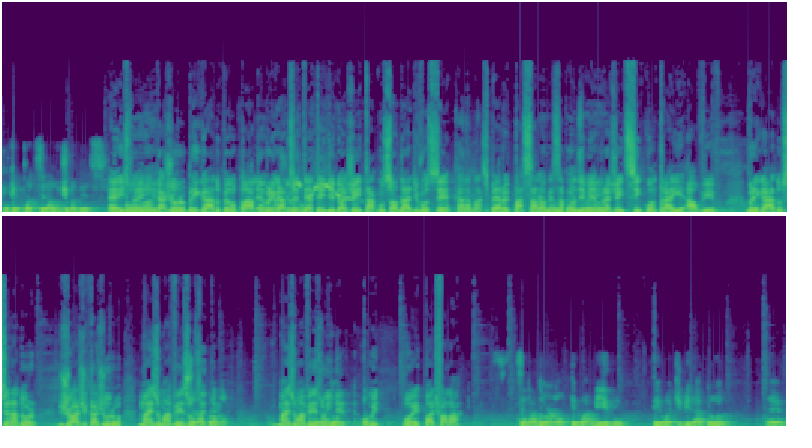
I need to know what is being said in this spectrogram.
porque pode ser a última vez. É isso Boa. aí. Cajuro, obrigado pelo papo, Valeu, obrigado por você ter atendido a gente, tá com saudade de você. Espero passar logo essa Cajuru. pandemia pra gente se encontrar aí ao vivo. Obrigado, senador Jorge Cajuru. Mais uma vez você Senador, tem. Mais uma vez o, Senador. o i- Oi, pode falar. Senador, não, teu amigo, teu admirador, né?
